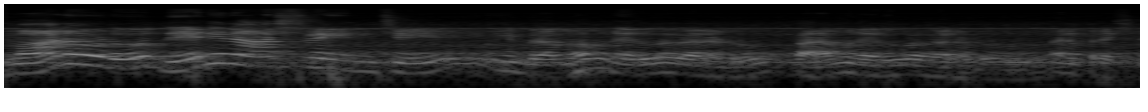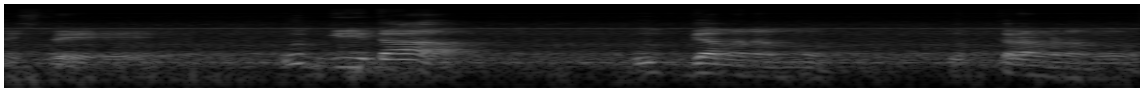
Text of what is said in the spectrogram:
మానవుడు దేనిని ఆశ్రయించి ఈ బ్రహ్మము నెరుగగలడు పరము నెరుగగలడు అని ప్రశ్నిస్తే ఉద్గీత ఉద్గమనము ఉత్క్రమణము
